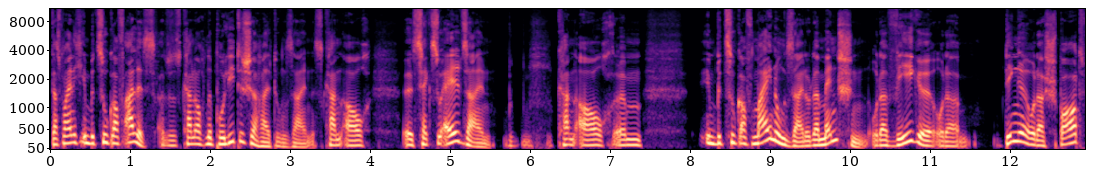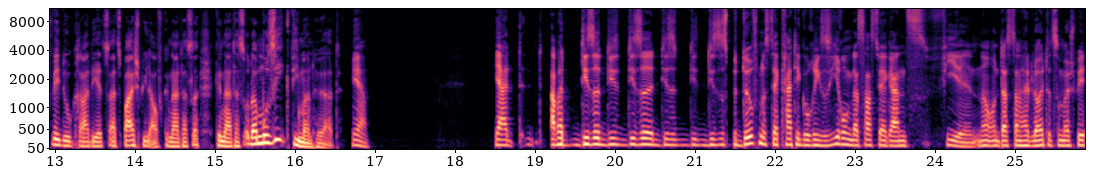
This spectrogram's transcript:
Das meine ich in Bezug auf alles. Also es kann auch eine politische Haltung sein, es kann auch äh, sexuell sein, kann auch ähm, in Bezug auf Meinung sein oder Menschen oder Wege oder Dinge oder Sport, wie du gerade jetzt als Beispiel aufgenannt hast, genannt hast, oder Musik, die man hört. Ja. Ja, aber diese, die, diese, diese, die, dieses Bedürfnis der Kategorisierung, das hast du ja ganz viel, ne? Und dass dann halt Leute zum Beispiel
